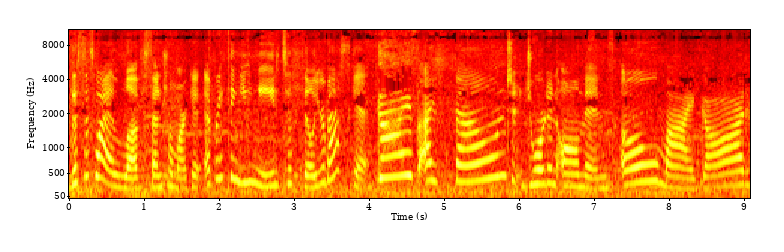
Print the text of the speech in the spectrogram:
This is why I love Central Market. Everything you need to fill your basket. Guys, I found Jordan almonds. Oh my god.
